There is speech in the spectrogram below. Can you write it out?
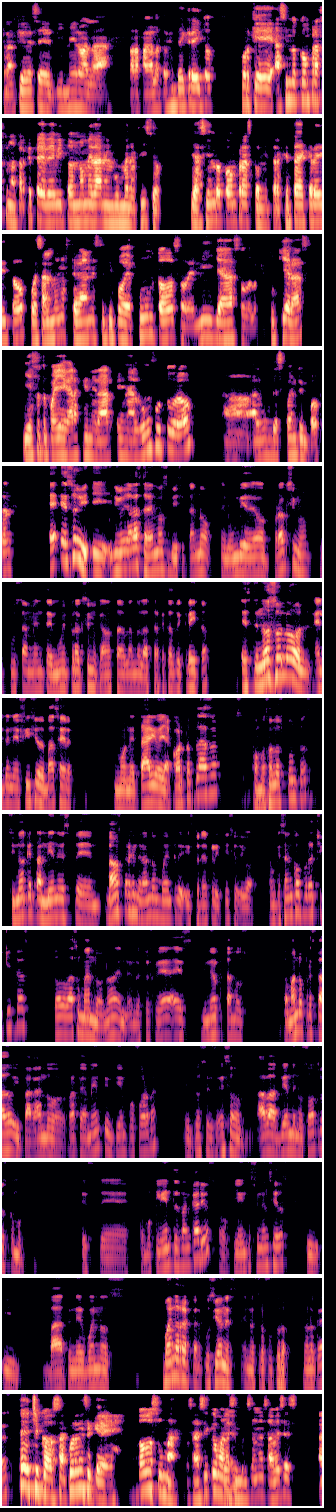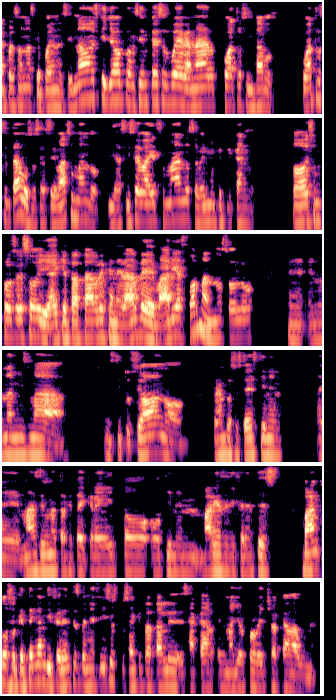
transfiere ese dinero a la, para pagar la tarjeta de crédito, porque haciendo compras con la tarjeta de débito no me da ningún beneficio. Y haciendo compras con mi tarjeta de crédito, pues al menos te dan este tipo de puntos o de millas o de lo que tú quieras. Y eso te puede llegar a generar en algún futuro ah, algún descuento importante. E, eso y, digo, ya la estaremos visitando en un video próximo, justamente muy próximo, que vamos a estar hablando de las tarjetas de crédito. Este, no solo el beneficio va a ser monetario y a corto plazo, como son los puntos, sino que también este, vamos a estar generando un buen historial crediticio. Digo, aunque sean compras chiquitas, todo va sumando, ¿no? En, en nuestra es dinero que estamos tomando prestado y pagando rápidamente, en tiempo, forma. Entonces, eso habla bien de nosotros como este, como clientes bancarios o clientes financieros y, va a tener buenos, buenas repercusiones en nuestro futuro, ¿no lo crees? Sí, chicos, acuérdense que todo suma, o sea, así como las inversiones a veces hay personas que pueden decir, no, es que yo con 100 pesos voy a ganar 4 centavos, 4 centavos, o sea, se va sumando y así se va a ir sumando, se va a ir multiplicando. Todo es un proceso y hay que tratar de generar de varias formas, no solo eh, en una misma institución o, por ejemplo, si ustedes tienen eh, más de una tarjeta de crédito o tienen varias de diferentes bancos o que tengan diferentes beneficios, pues hay que tratarle de sacar el mayor provecho a cada una.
